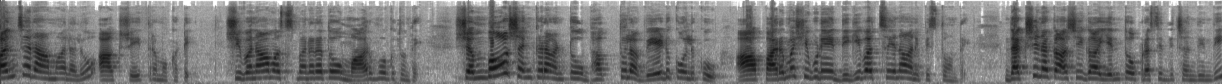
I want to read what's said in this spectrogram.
పంచరామాలలో ఆ క్షేత్రం ఒకటి శివనామ స్మరణతో మారుమోగుతుంది. శంభో శంకర అంటూ భక్తుల వేడుకోలుకు ఆ పరమశివుడే దిగివచ్చేనా అనిపిస్తోంది. దక్షిణ కాశీగా ఎంతో ప్రసిద్ధి చెందింది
